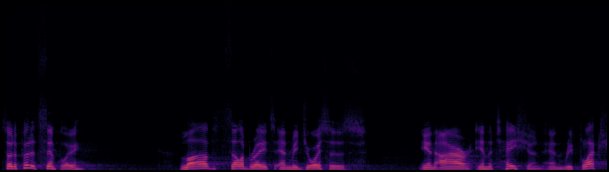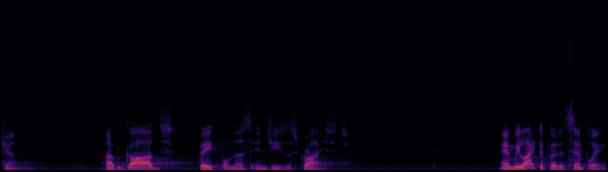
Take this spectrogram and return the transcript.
So, to put it simply, love celebrates and rejoices in our imitation and reflection of God's faithfulness in Jesus Christ. And we like to put it simply.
